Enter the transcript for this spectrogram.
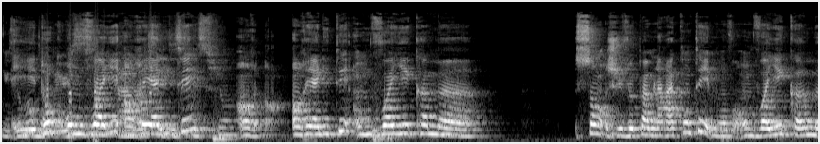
Et, donc on me voyait en réalité, en, en, réalité, on me voyait comme sans, je ne veux pas me la raconter, mais on, me voyait comme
